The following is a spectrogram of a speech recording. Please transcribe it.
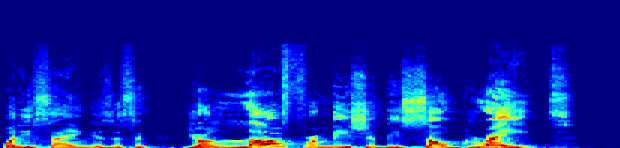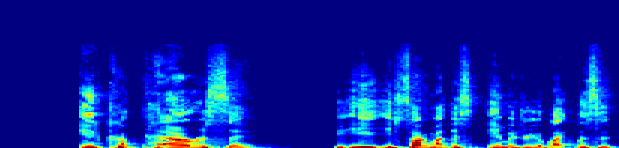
What he's saying is listen, your love for me should be so great in comparison. He, he, he's talking about this imagery of like, listen,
